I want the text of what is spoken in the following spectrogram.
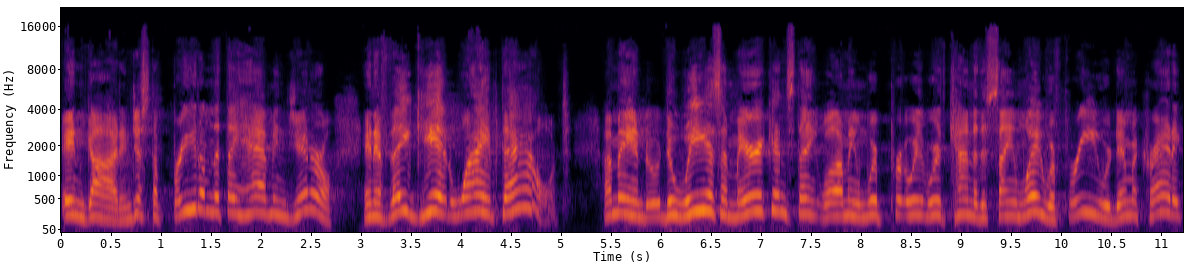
in God and just the freedom that they have in general. And if they get wiped out, I mean, do, we as Americans think, well, I mean, we're, we're kind of the same way. We're free, we're democratic.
